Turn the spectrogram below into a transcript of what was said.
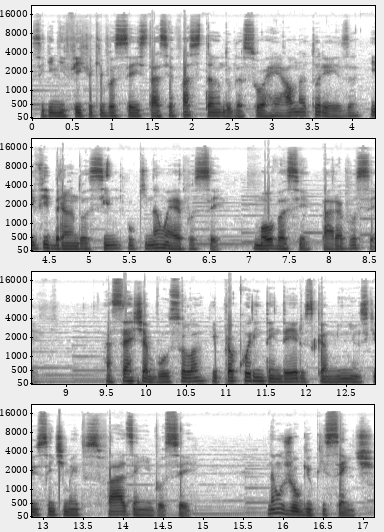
significa que você está se afastando da sua real natureza e vibrando assim o que não é você. Mova-se para você. Acerte a bússola e procure entender os caminhos que os sentimentos fazem em você. Não julgue o que sente.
